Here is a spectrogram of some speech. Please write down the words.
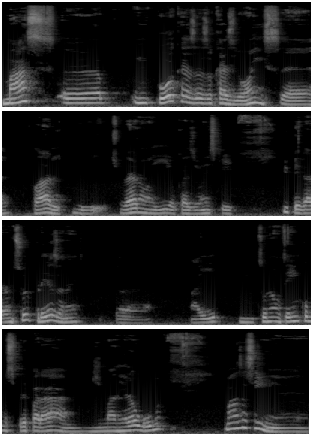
Mas, uh, em poucas as ocasiões, é, claro, tiveram aí ocasiões que me pegaram de surpresa, né? Uh, aí tu não tem como se preparar de maneira alguma. Mas assim, é,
